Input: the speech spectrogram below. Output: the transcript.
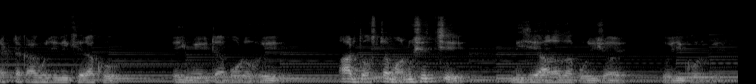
একটা কাগজে লিখে রাখো, এই মেয়েটা বড় হয়ে আর দশটা মানুষের চেয়ে নিজে আলাদা পরিচয় তৈরি করবে।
